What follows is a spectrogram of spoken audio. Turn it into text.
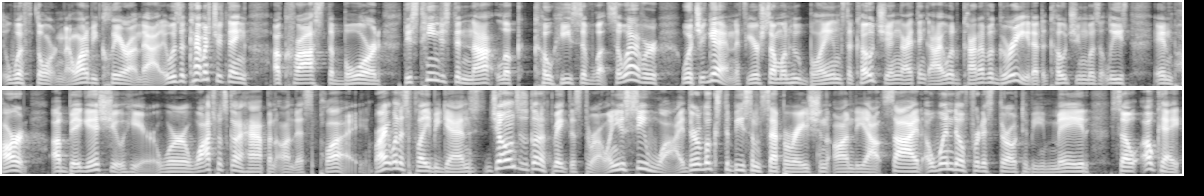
with Thornton. I want to be clear on that. It was a chemistry thing across the board. This team just did not look cohesive whatsoever. Which again, if you're someone who blames the coaching, I think I would kind of agree that the coaching was at least in part a big issue here. Where watch what's going to happen on this play. Right when this play begins, Jones is going to make this throw, and you see why. There looks to be some separation on the outside, a window for this throw to be made So, okay,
